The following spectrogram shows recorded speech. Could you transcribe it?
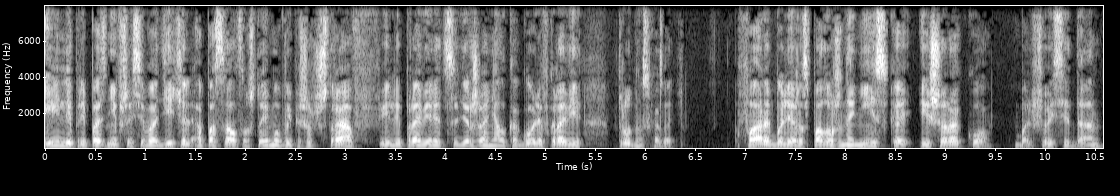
Или припозднившийся водитель опасался, что ему выпишут штраф или проверят содержание алкоголя в крови, трудно сказать. Фары были расположены низко и широко, большой седан,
